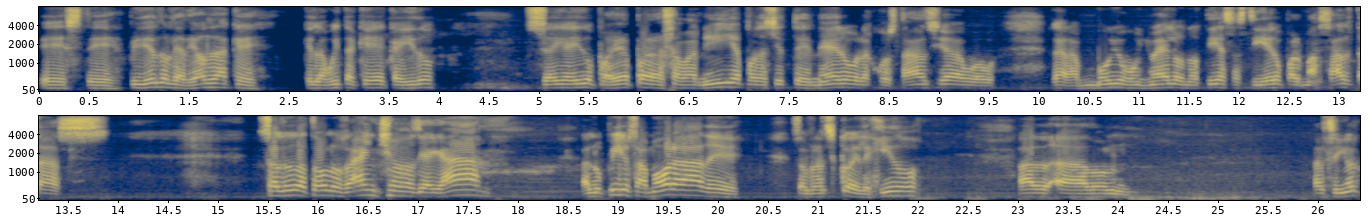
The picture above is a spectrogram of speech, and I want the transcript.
Este, pidiéndole a Dios. Que, que la agüita que haya caído se haya ido para allá, para Sabanilla, para 7 de enero, La Constancia, o Garambuyo, Buñuelo, Notillas, Astillero, Palmas Altas. Saludo a todos los ranchos de allá, a Lupillo Zamora de San Francisco de Ejido, al, a don, al señor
